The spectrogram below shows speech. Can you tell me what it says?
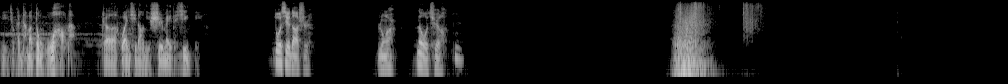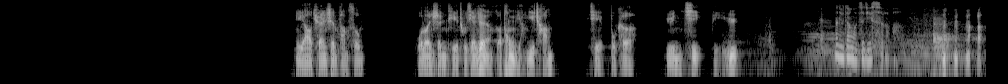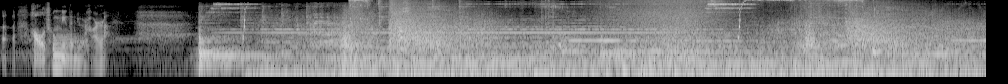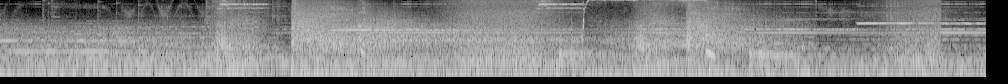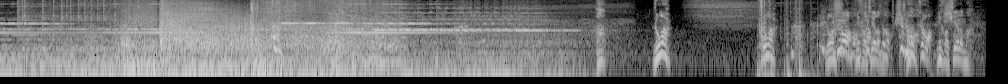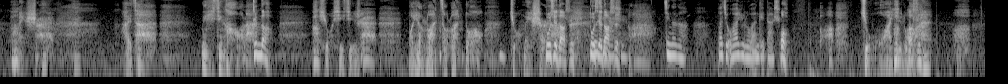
你就跟他们动武好了，这关系到你师妹的性命。多谢大师。蓉儿，那我去了。嗯。你要全身放松，无论身体出现任何痛痒异常，切不可运气抵御。那就当我自己死了吧。好聪明的女孩啊！师傅，你好些了吗？师傅，师傅，你好些了吗？没事儿，孩子，你已经好了。真的。休息几日，不要乱走乱动，就没事了。多谢大师，多谢大师。金哥哥，把九花玉露丸给大师。哦，九花玉露丸。大师，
